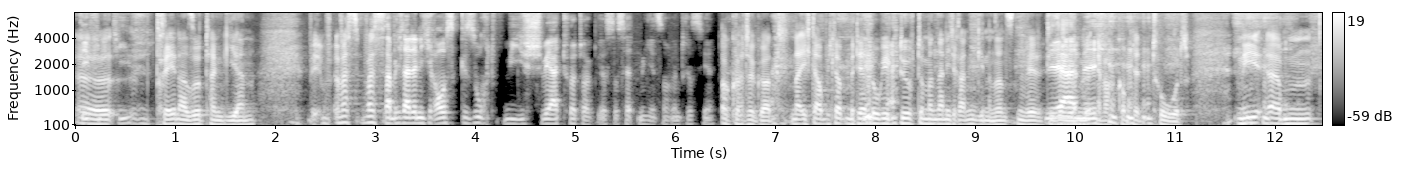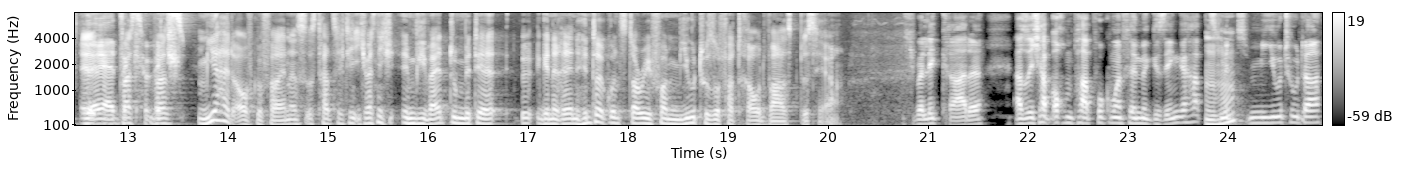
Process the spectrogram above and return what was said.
definitiv. Pokémon-Trainer so tangieren. Was, was, Das habe ich leider nicht rausgesucht, wie schwer Turtok ist. Das hätte mich jetzt noch interessiert. Oh Gott, oh Gott. Na, ich glaube, ich glaube, mit der Logik dürfte man da nicht rangehen, ansonsten wäre dieser Ja, nee. einfach komplett tot. Nee, ähm, äh, jetzt was, was mir halt aufgefallen ist, ist tatsächlich, ich weiß nicht, inwieweit du mit der äh, generellen Hintergrundstory von Mewtwo so vertraut warst bisher. Ich überlege gerade. Also ich habe auch ein paar Pokémon-Filme gesehen gehabt Mhm. mit Mewtwo da,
